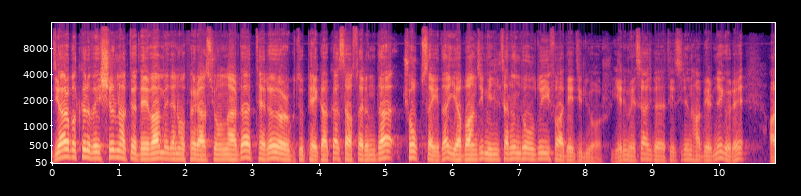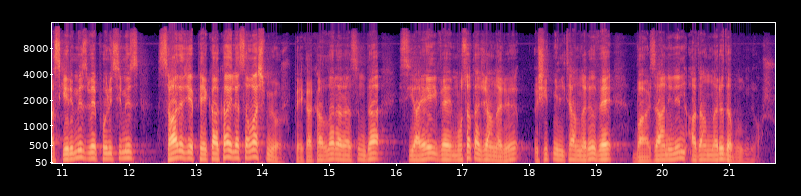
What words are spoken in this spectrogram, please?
Diyarbakır ve Şırnak'ta devam eden operasyonlarda terör örgütü PKK saflarında çok sayıda yabancı militanın da olduğu ifade ediliyor. Yeni Mesaj gazetesinin haberine göre askerimiz ve polisimiz sadece PKK ile savaşmıyor. PKK'lılar arasında CIA ve Mossad ajanları, IŞİD militanları ve Barzani'nin adamları da bulunuyor.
